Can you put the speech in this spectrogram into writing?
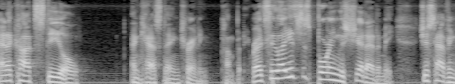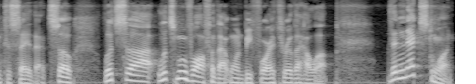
Anacott Steel and Castagna Training Company, right? See, like it's just boring the shit out of me just having to say that. So let's uh, let's move off of that one before I throw the hell up. The next one,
